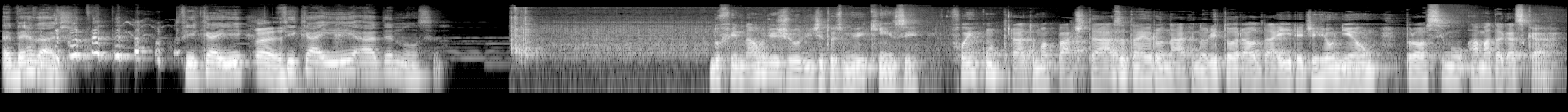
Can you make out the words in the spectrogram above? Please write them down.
É verdade. fica aí, fica aí a denúncia. No final de julho de 2015, foi encontrada uma parte da asa da aeronave no litoral da ilha de Reunião, próximo a Madagascar.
